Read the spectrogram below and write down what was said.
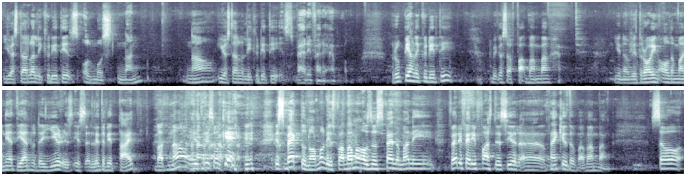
US dollar liquidity is almost none. Now US dollar liquidity is very, very ample. Rupiah liquidity, because of Pak Bambang you know, withdrawing all the money at the end of the year is, is a little bit tight. But now it, it's okay. it's back to normal because Pak Bambang also spent the money very, very fast this year. Uh, thank you to Pak Bambang. So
